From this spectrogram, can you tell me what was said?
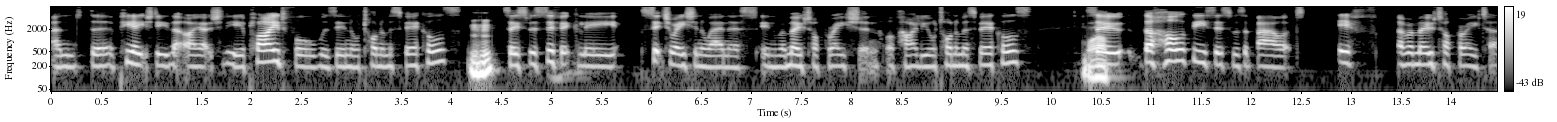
And the PhD that I actually applied for was in autonomous vehicles. Mhm. So, specifically, situation awareness in remote operation of highly autonomous vehicles. Wow. So, the whole thesis was about if a remote operator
